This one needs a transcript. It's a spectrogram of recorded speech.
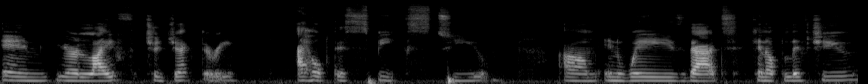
in your life trajectory, I hope this speaks to you um, in ways that can uplift you,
